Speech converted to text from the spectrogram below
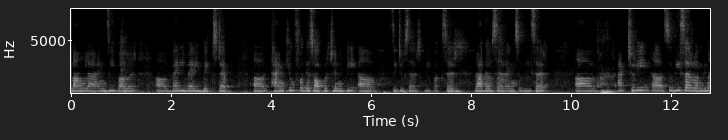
Bangla and Z Power. Uh, very, very big step. Uh, thank you for this opportunity, uh, Siju sir, Deepak sir, Raghav sir, and Sudhi sir. Actually Sudhi sir ಒಂದಿನ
